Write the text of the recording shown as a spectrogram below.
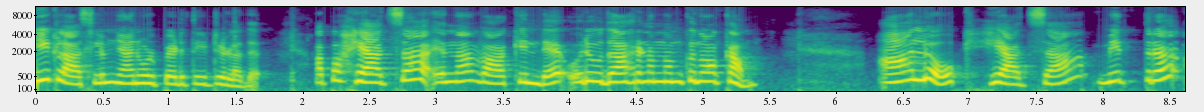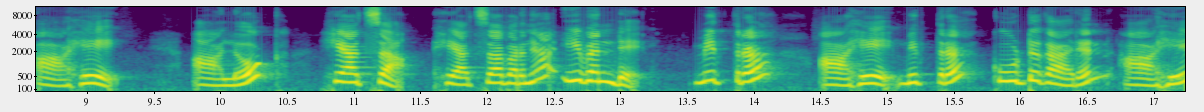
ഈ ക്ലാസ്സിലും ഞാൻ ഉൾപ്പെടുത്തിയിട്ടുള്ളത്. അപ്പോൾ ഹ്യാത്സ എന്ന വാക്കിന്റെ ഒരു ഉദാഹരണം നമുക്ക് നോക്കാം. ആലോക് ഹ്യാത്സ മിത്ര ആഹേ. ആലോക് ഹ്യാത്സ. ഹ്യാത്സ പറഞ്ഞ ഇവന്റെ മിത്ര ആഹേ മിത്ര കൂട്ടുകാരൻ ആഹേ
